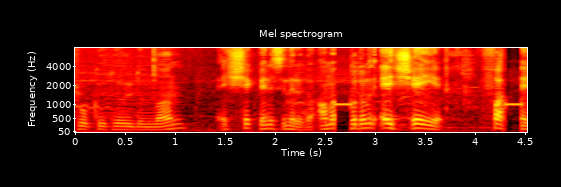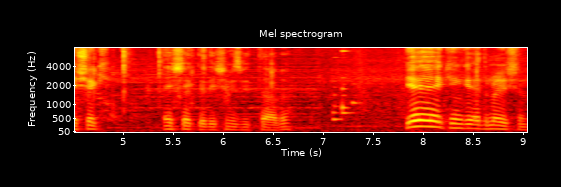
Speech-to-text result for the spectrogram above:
çok kötü öldüm lan. Eşek beni sinir ediyor. Ama kodumun eşeği. Fuck eşek. Eşek dedi işimiz bitti abi. Yay King Admiration.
